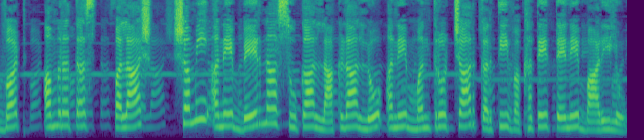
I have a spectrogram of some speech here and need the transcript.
વટ, અમૃતસ, પલાશ, શમી અને બેરના સૂકા લાકડા લો અને મંત્રોચ્ચાર કરતી વખતે તેને બાળી લો.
